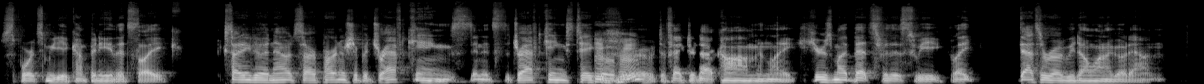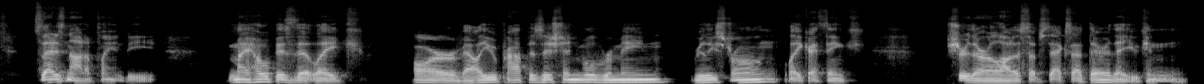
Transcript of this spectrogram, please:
sports media company that's like exciting to announce our partnership with DraftKings and it's the DraftKings takeover mm-hmm. of defector.com and like here's my bets for this week. Like that's a road we don't want to go down. So that is not a plan B. My hope is that like our value proposition will remain really strong. Like I think sure there are a lot of substacks out there that you can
